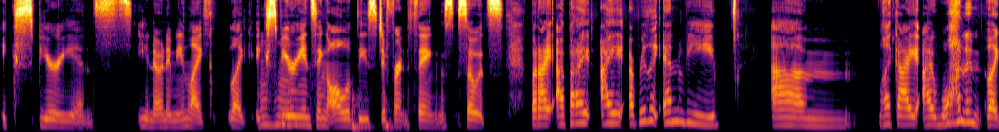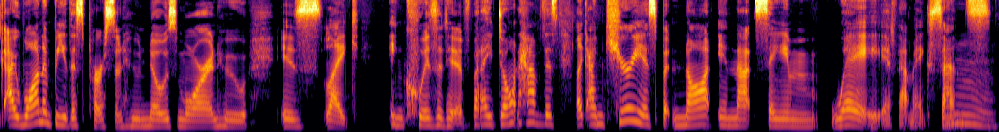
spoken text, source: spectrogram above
experience, you know what I mean? Like like Mhm. experiencing all of these different things. So it's but I, I but I I, I really envy um like I I want to like I want to be this person who knows more and who is like inquisitive, but I don't have this like I'm curious but not in that same way if that makes sense. Mm.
